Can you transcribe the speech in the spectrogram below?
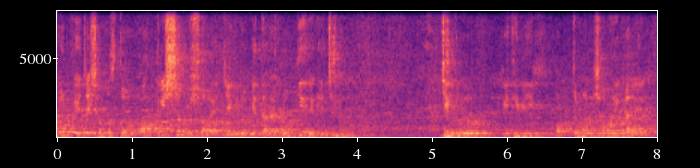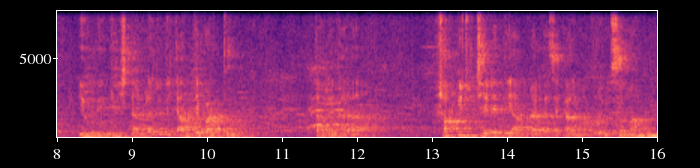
পূর্বে যে সমস্ত অদৃশ্য বিষয় যেগুলোকে তারা লুকিয়ে রেখেছিল, যেগুলো পৃথিবীর বর্তমান সময়কালের ইহুদি খ্রিস্টানরা যদি জানতে পারত, তাহলে তারা সব কিছু ছেড়ে দিয়ে আপনার কাছে কালেমা করে মুসলমান হয়ে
